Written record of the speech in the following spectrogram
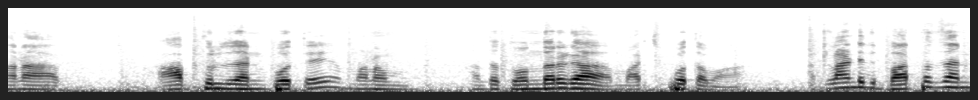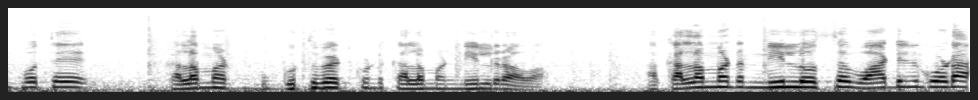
మన ఆప్తులు చనిపోతే మనం అంత తొందరగా మర్చిపోతామా? అట్లాంటిది భర్త చనిపోతే కళ్ళమ్మట గుర్తుపెట్టుకుంటే కళ్ళమ్మట నీళ్ళు రావా? ఆ కళ్ళమ్మట నీళ్ళు వస్తే వాటిని కూడా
